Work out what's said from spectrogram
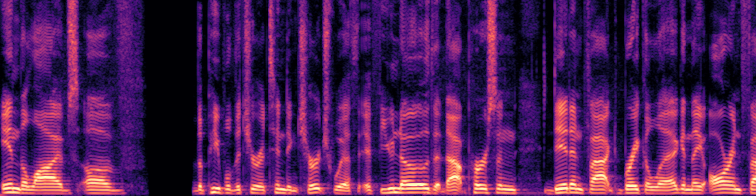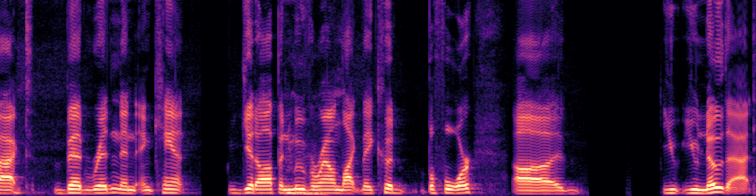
in the lives of the people that you're attending church with. If you know that that person did, in fact, break a leg and they are, in fact, bedridden and, and can't get up and Mm-hmm. move around like they could before, uh, you you know that,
